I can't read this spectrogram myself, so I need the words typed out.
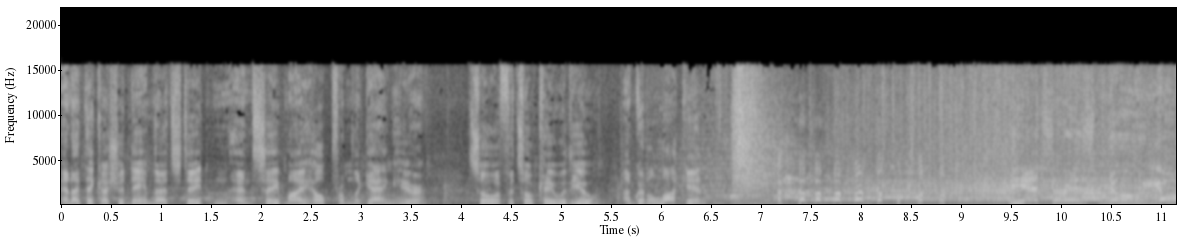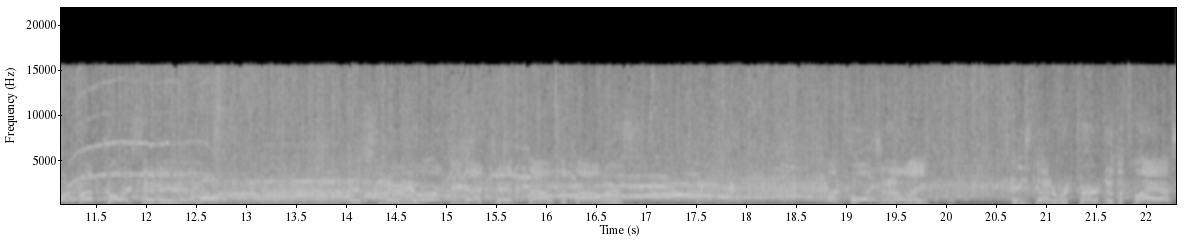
And I think I should name that state and, and save my help from the gang here. So if it's okay with you, I'm going to lock in. the answer is New York. Of course it is. New York. It's New York. You got $10,000. Unfortunately, he's got to return to the class,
